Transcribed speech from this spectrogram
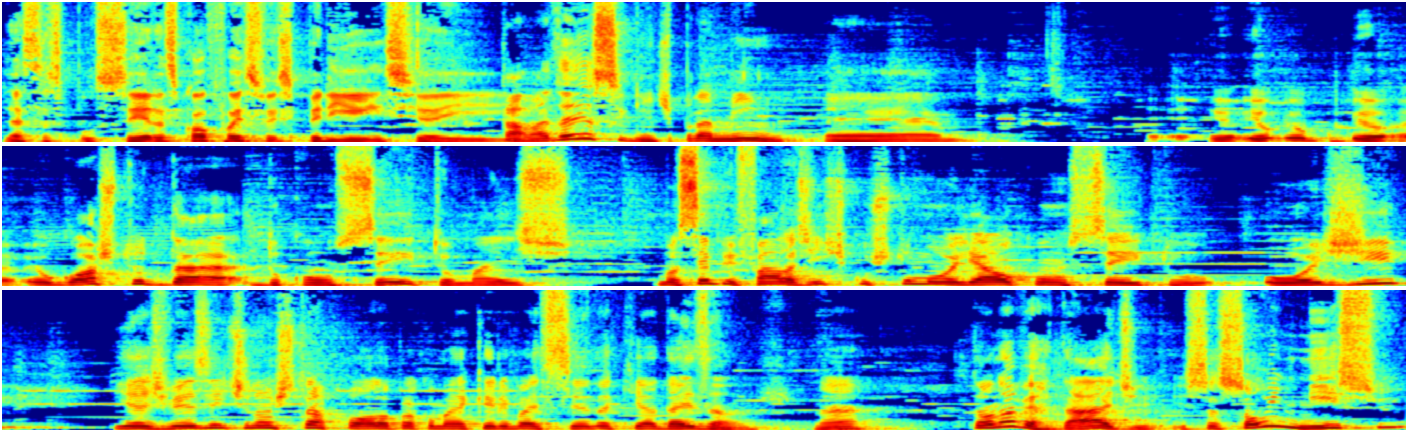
dessas pulseiras. Qual foi a sua experiência aí? Tá, mas aí é o seguinte, pra mim, é, eu, eu, eu, eu, eu gosto da, do conceito, mas, como eu sempre falo, a gente costuma olhar o conceito hoje e às vezes a gente não extrapola para como é que ele vai ser daqui a 10 anos, né? Então, na verdade, isso é só o início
